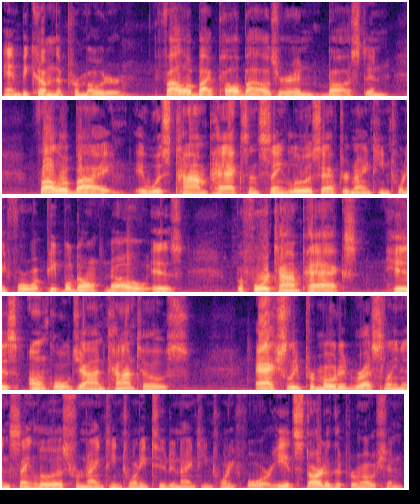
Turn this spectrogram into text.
and become the promoter, followed by Paul Bowser in Boston, followed by it was Tom Packs in St. Louis after 1924. What people don't know is before Tom Packs, his uncle John Contos actually promoted wrestling in St. Louis from 1922 to 1924. He had started the promotion,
